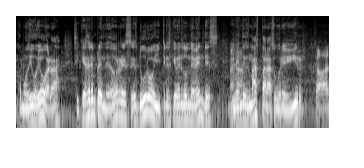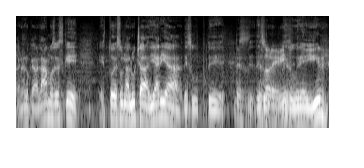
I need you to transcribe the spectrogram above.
como digo yo, ¿verdad? Si quieres ser emprendedor es, es duro y tienes que ver dónde vendes y vendes más para sobrevivir. Lo que hablábamos es que esto es una lucha diaria de, su, de, sobrevivir.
